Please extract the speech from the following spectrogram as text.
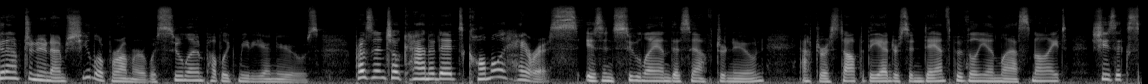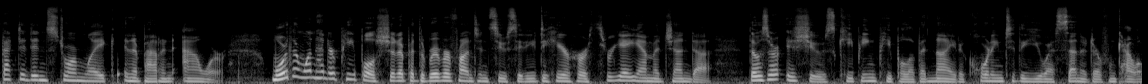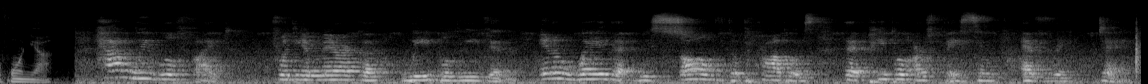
Good afternoon. I'm Sheila Brummer with Siouxland Public Media News. Presidential candidate Kamala Harris is in Siouxland this afternoon. After a stop at the Anderson Dance Pavilion last night, she's expected in Storm Lake in about an hour. More than 100 people showed up at the riverfront in Sioux City to hear her 3 a.m. agenda. Those are issues keeping people up at night, according to the U.S. Senator from California. How we will fight for the America we believe in, in a way that we solve the problems that people are facing every day.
